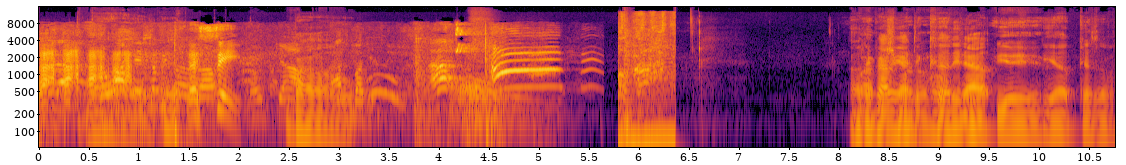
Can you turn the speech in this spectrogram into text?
out. Let's see. Bro. Oh, they probably had to cut it out. Yeah, yeah. Yep, because of Boy,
